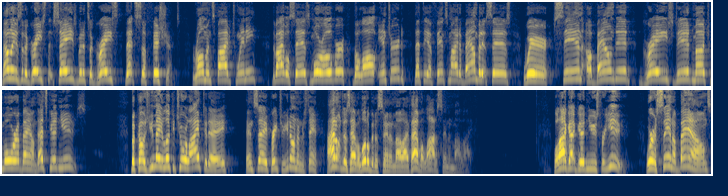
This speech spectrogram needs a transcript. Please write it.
Not only is it a grace that saves, but it's a grace that's sufficient. Romans 5:20, the Bible says, "Moreover, the law entered that the offense might abound," but it says, where sin abounded, grace did much more abound. That's good news. Because you may look at your life today and say, Preacher, you don't understand. I don't just have a little bit of sin in my life, I have a lot of sin in my life. Well, I got good news for you. Where sin abounds,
